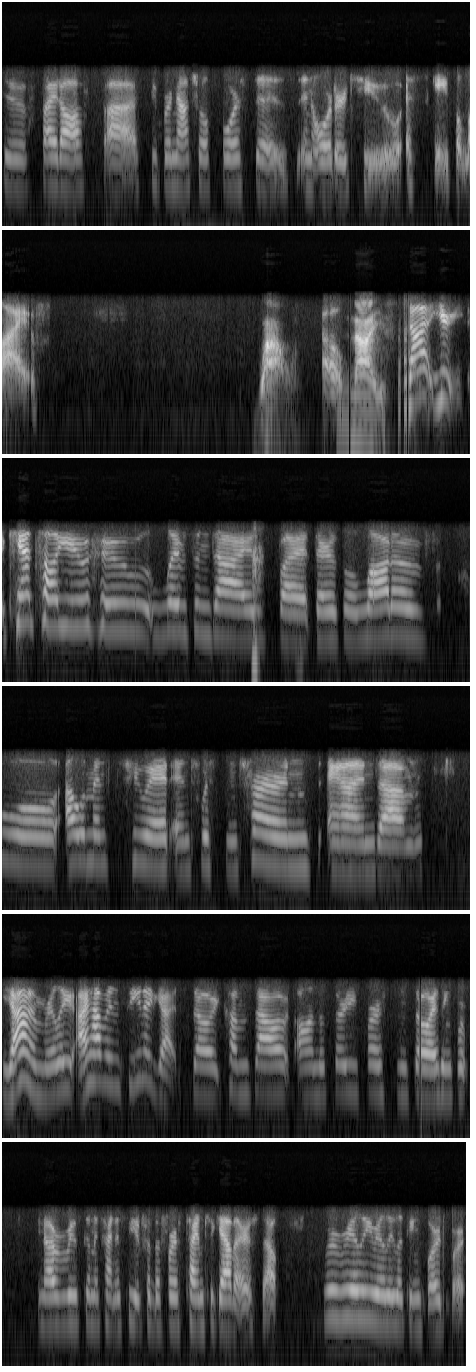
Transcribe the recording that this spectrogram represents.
to fight off uh, supernatural forces in order to escape alive. Wow. Oh, nice. Not you. Can't tell you who lives and dies, but there's a lot of cool elements to it and twists and turns, and um, yeah, I'm really. I haven't seen it yet, so it comes out on the 31st, and so I think we're, you know, everybody's going to kind of see it for the first time together. So we're really, really looking forward for it,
